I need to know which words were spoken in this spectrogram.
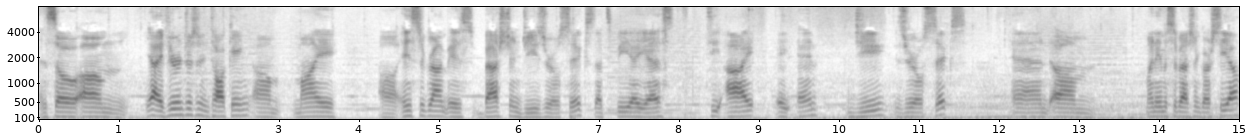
And so, um, yeah, if you're interested in talking, um, my uh, Instagram is BastianG06. That's B A S T I A N G06. And um, my name is Sebastian Garcia.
